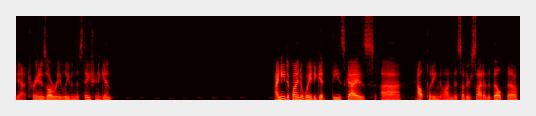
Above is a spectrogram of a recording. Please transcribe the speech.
Yeah, train is already leaving the station again. I need to find a way to get these guys uh, outputting on this other side of the belt, though.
